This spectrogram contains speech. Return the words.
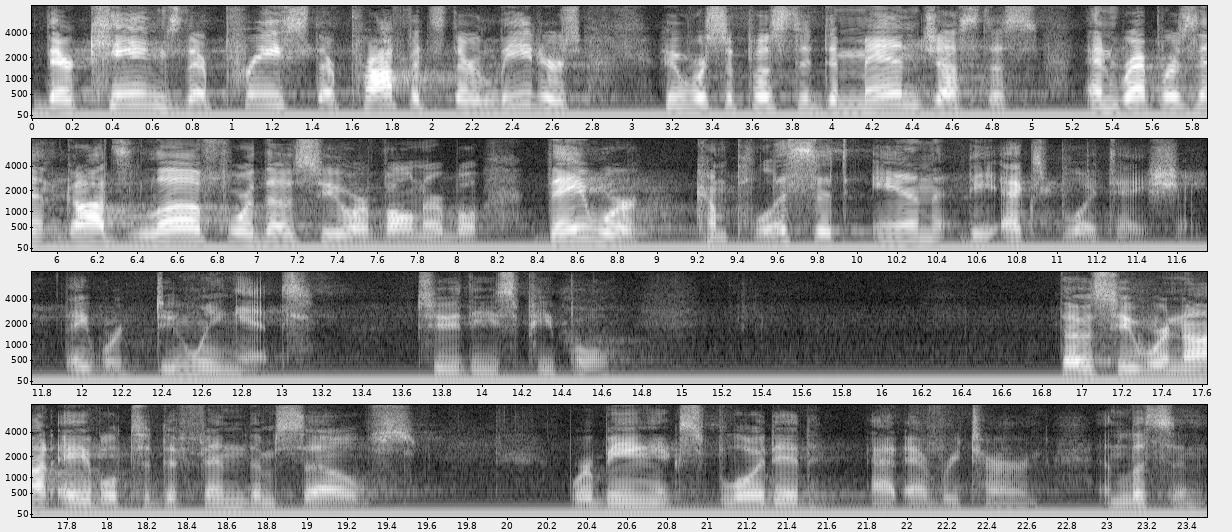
their kings, their priests, their prophets, their leaders, who were supposed to demand justice and represent God's love for those who are vulnerable, they were complicit in the exploitation. They were doing it to these people those who were not able to defend themselves were being exploited at every turn. And listen,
